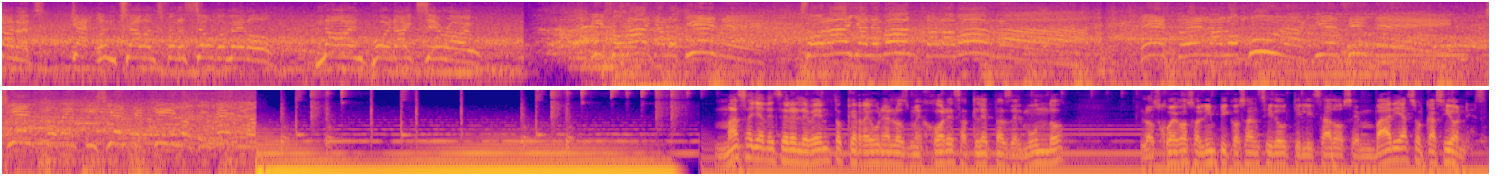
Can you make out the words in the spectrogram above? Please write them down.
done it. Gatlin challenge for the silver medal. 9.80. Y Soraya lo tiene. Soraya levanta la barra. Esto es la locura aquí en Sydney. 127 kilos y medio. Más allá de ser el evento que reúne a los mejores atletas del mundo, los Juegos Olímpicos han sido utilizados en varias ocasiones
